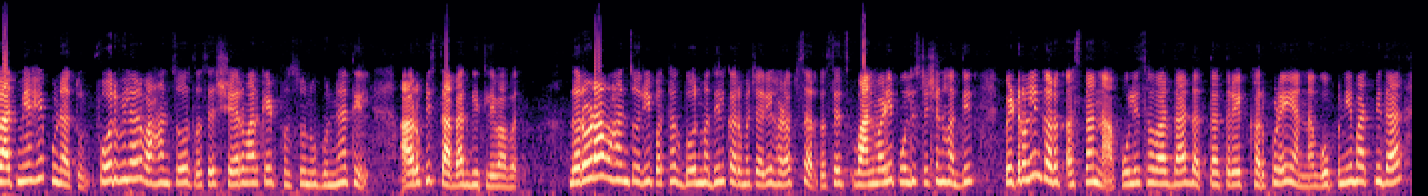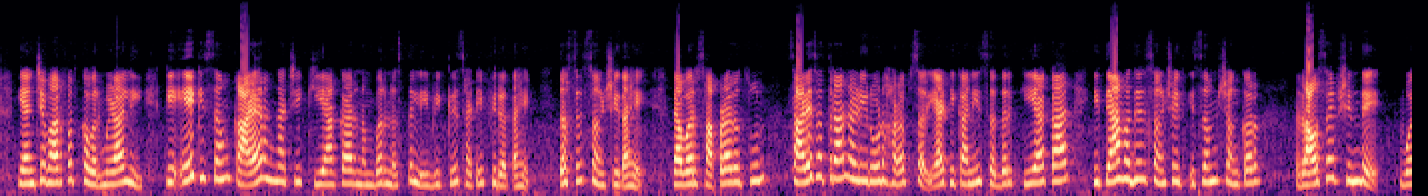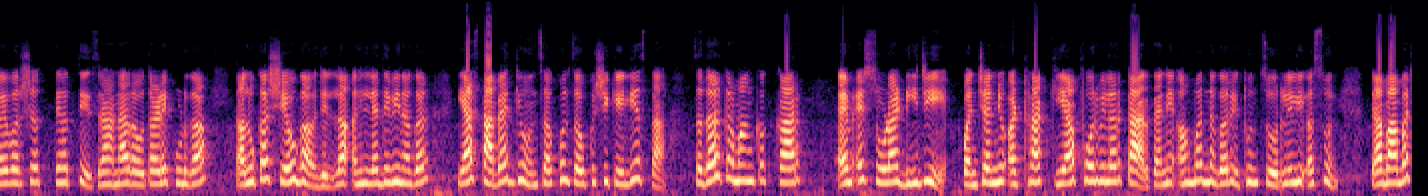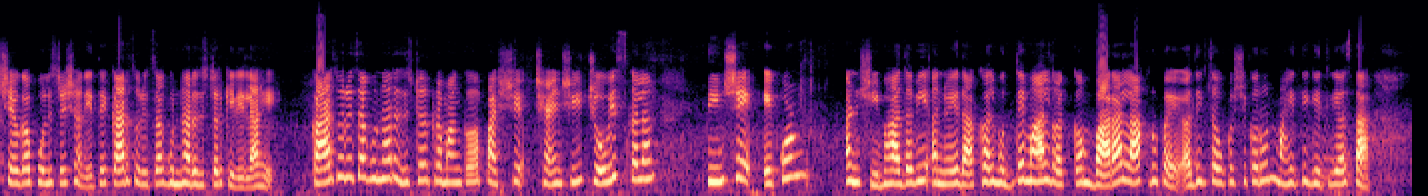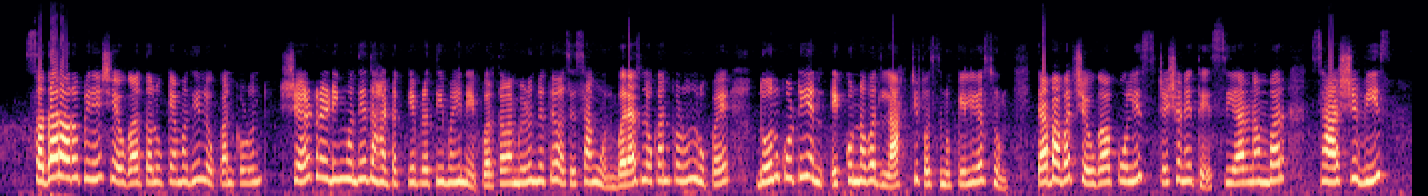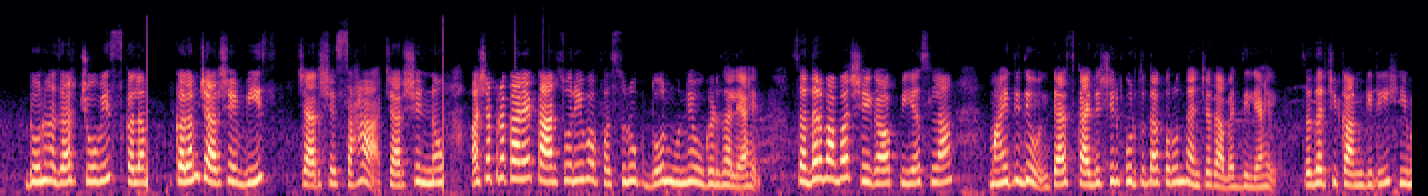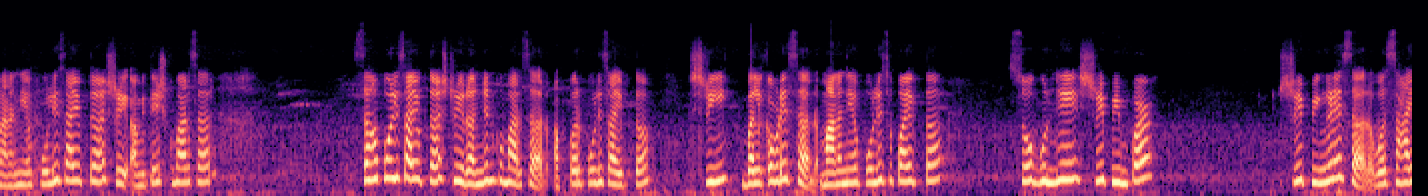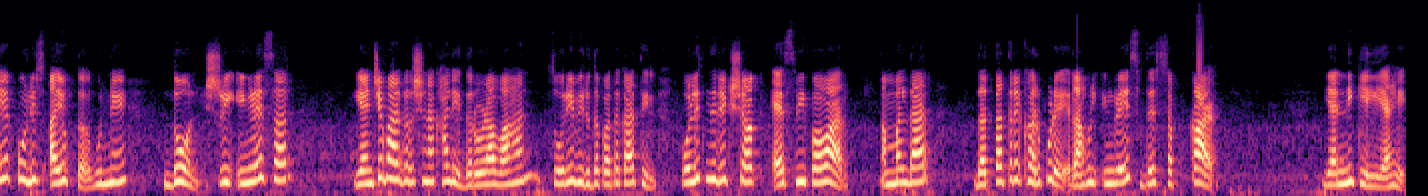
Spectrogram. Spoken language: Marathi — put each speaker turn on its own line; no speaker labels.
बातमी आहे पुण्यातून. फोर व्हीलर वाहन चोर तसेच शेअर मार्केट फसवणूक गुन्ह्यातील आरोपीस ताब्यात घेतलेबाबत. दरोडा वाहन चोरी पथक दोन मधील कर्मचारी हडपसर तसेच वानवाडी पोलीस स्टेशन हद्दीत पेट्रोलिंग करत असताना पोलीस हवालदार दत्तात्रय खरपुडे यांना गोपनीय बातमीदार यांचे मार्फत खबर मिळाली की एक इसम काळ्या रंगाची कियाकार नंबर नसलेली विक्रीसाठी फिरत आहे. तसेच संशयित आहे. त्यावर सापळा रचून साडेसतरा नळी रोड हडपसर या ठिकाणी सदर कियाकार ही त्यामधील संशयित इसम शंकर रावसाहेब शिंदे वय वर्ष तेहत्तीस राहणार रवताडे कुडगाव तालुका शेवगाव जिल्हा अहिल्यादेवी नगर ताब्यात घेऊन सखोल चौकशी केली असता सदर क्रमांक कार एम एस सोळा डी जी पंच्याण्णव अठरा किया फोर व्हीलर कार त्याने अहमदनगर येथून चोरलेली असून त्याबाबत शेवगाव पोलीस स्टेशन येथे कार चोरीचा गुन्हा रजिस्टर केलेला आहे. कार चोरीचा गुन्हा रजिस्टर क्रमांक पाचशे शहाऐंशी चोवीस कलम तीनशे एकोणऐंशी भादवी अन्वये दाखल मुद्देमाल रक्कम बारा लाख रुपये अधिक चौकशी करून माहिती घेतली असता सदर आरोपीने शेवगाव तालुक्यामधील लोकांकडून शेअर ट्रेडिंगमध्ये दहा टक्के प्रति महिने परतावा मिळून देतो असे सांगून बऱ्याच लोकांकडून रुपये दोन कोटी एकोणनव्वद लाखची फसवणूक केली असून त्याबाबत शेवगाव पोलीस स्टेशन येथे सी आर नंबर सहाशे वीस दोन हजार चोवीस कलम कलम चारशे वीस चारशे सहा चारशे नऊ अशा प्रकारे कार चोरी व फसवणूक दोन गुन्हे उघड झाले आहेत. सदरबाबत शेगाव पी एसला माहिती देऊन त्यास कायदेशीर पूर्तता करून त्यांच्या ताब्यात दिली आहे. सदरची कामगिरी ही माननीय पोलीस आयुक्त श्री अमितेश कुमार सर सहपोलीस आयुक्त Shri Ranjan Kumar sir upper police आयुक्त श्री बलकवडे सर माननीय पोलीस उपायुक्त सो गुन्हे श्री पिंपळ श्री पिंगळे सर व सहाय्यक पोलीस आयुक्त गुन्हे दोन श्री इंगळे सर यांच्या मार्गदर्शनाखाली दरोडा वाहन चोरी विरुद्ध पथकातील पोलीस निरीक्षक एस व्ही पवार अंमलदार दत्तात्रय खरपुडे राहुल इंगळे सुदेश सपकाळ यांनी केली आहे.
